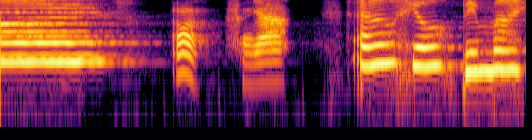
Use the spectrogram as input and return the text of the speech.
yours อืมสัญญา and you'll be mine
